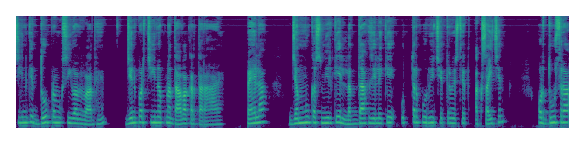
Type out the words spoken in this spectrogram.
चीन के दो प्रमुख सीमा विवाद हैं, जिन पर चीन अपना दावा करता रहा है। पहला, जम्मू कश्मीर के लद्दाख ज़िले के उत्तर पूर्वी क्षेत्र में स्थित अक्साई चिन और दूसरा,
